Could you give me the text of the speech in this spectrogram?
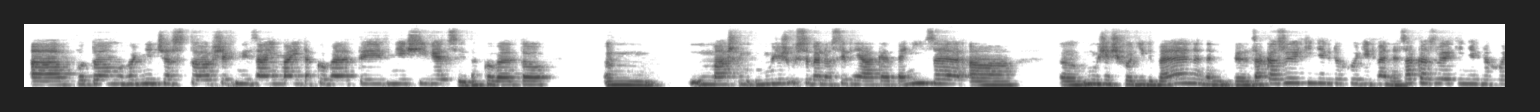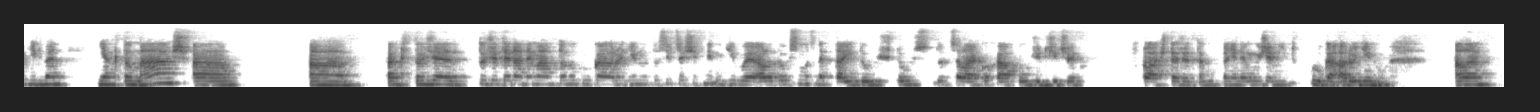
A potom hodně často všechny zajímají takové ty vnější věci, takové to, um, máš, můžeš u sebe nosit nějaké peníze a um, můžeš chodit ven, zakazuje ti někdo chodit ven, nezakazuje ti někdo chodit ven, jak to máš a, a pak to že, to, že teda nemám toho kluka a rodinu, to sice všechny udivuje, ale to už se moc neptají, to už, to už docela jako chápou, že když je člověk v klášteře, tak úplně nemůže mít kluka a rodinu. Ale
